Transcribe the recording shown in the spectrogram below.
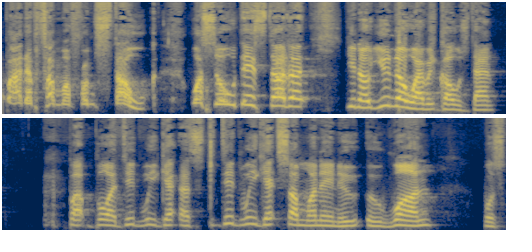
about someone from Stoke? What's all this?" That, you know, you know how it goes, Dan. But boy, did we get us? Did we get someone in who, who one was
